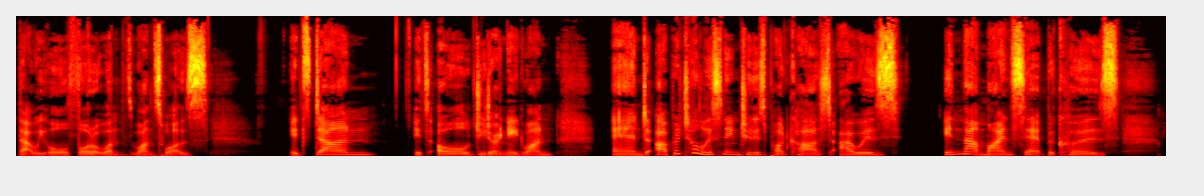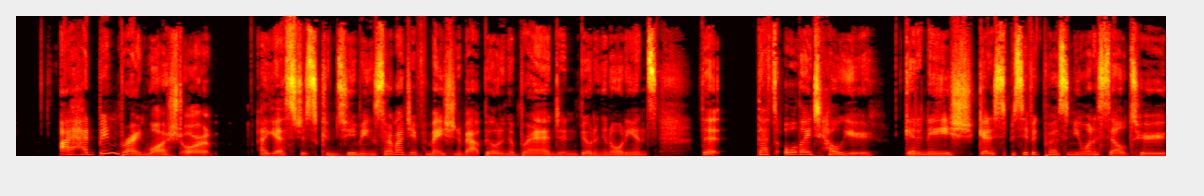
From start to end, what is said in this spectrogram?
that we all thought it once, once was. It's done. It's old. You don't need one. And up until listening to this podcast, I was in that mindset because I had been brainwashed, or I guess just consuming so much information about building a brand and building an audience that that's all they tell you. Get a niche, get a specific person you want to sell to.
